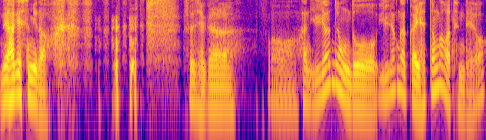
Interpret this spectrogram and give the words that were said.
네 하겠습니다. 그래서 제가 어, 한 1년 정도, 1년 가까이 했던 것 같은데요.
